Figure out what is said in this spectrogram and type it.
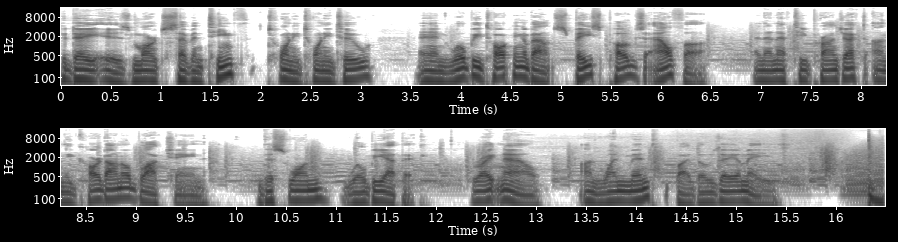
Today is March 17th, 2022, and we'll be talking about Space Pugs Alpha, an NFT project on the Cardano blockchain. This one will be epic. Right now on WenMint by Those AMAs.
